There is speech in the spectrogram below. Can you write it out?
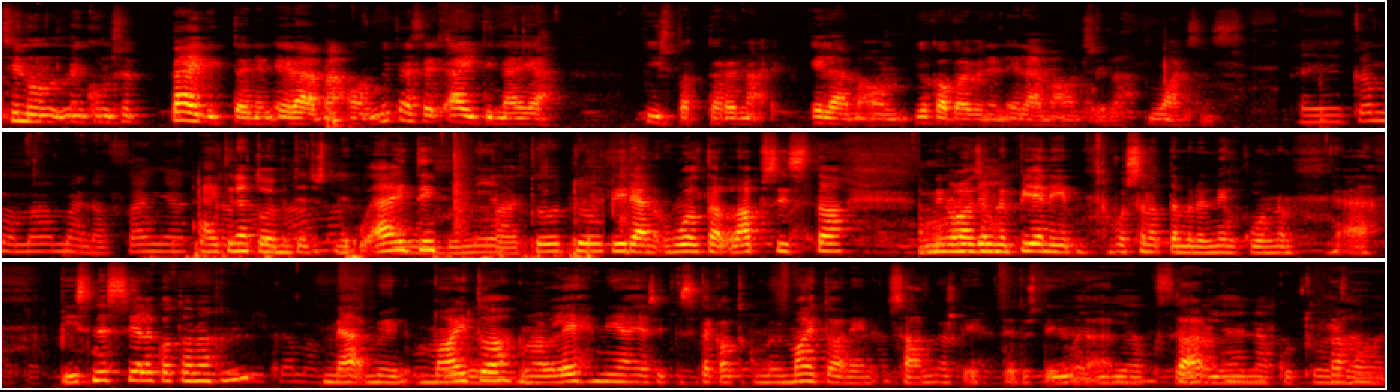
sinun niin kuin se päivittäinen elämä on? Mitä se äitinä ja piispattarena elämä on, jokapäiväinen elämä on siellä Muansassa? Eh, Kama mama nafanya Äitinä toimin tietysti niin kuin äiti. Pidän huolta lapsista. Minulla on semmoinen pieni, voisi sanoa tämmöinen niin kuin, äh, business siellä kotona. Mä myyn maitoa, minulla on lehmiä ja sitten sitä kautta kun myyn maitoa, niin saan myöskin tietysti tar- rahaa.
